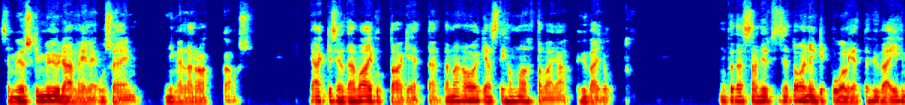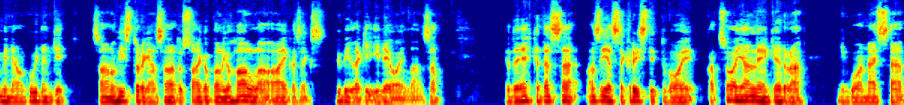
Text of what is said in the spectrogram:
se myöskin myydään meille usein nimellä rakkaus. Ja äkkiseltään vaikuttaakin, että tämä on oikeasti ihan mahtava ja hyvä juttu. Mutta tässä on tietysti se toinenkin puoli, että hyvä ihminen on kuitenkin saanut historian saatossa aika paljon hallaa aikaiseksi hyvilläkin ideoillansa. Joten ehkä tässä asiassa kristitty voi katsoa jälleen kerran, niin kuin on näissä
